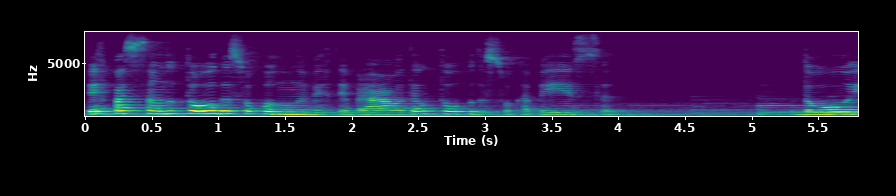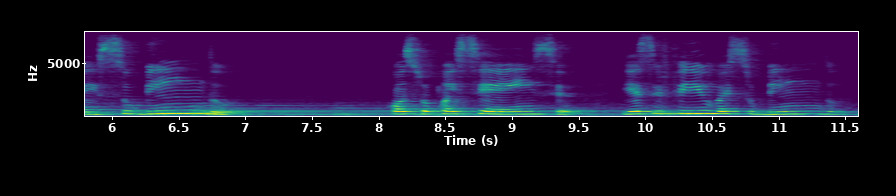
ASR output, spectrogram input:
perpassando toda a sua coluna vertebral até o topo da sua cabeça. Dois, subindo com a sua consciência, e esse fio vai subindo,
